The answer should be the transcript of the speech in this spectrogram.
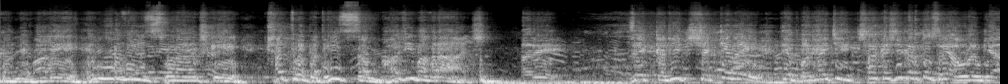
करने वाले हिंदवी स्वराज के छत्रपती संभाजी महाराज। अरे जे कधीच शक्य नाही ते बघायची इच्छा कशी करतोस रे औरंग्या?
